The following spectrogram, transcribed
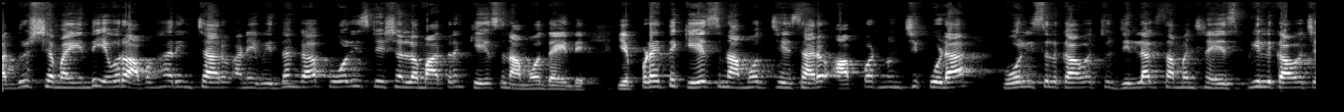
అదృశ్యమైంది. ఎవరు అపహరించారు అనే విధంగా పోలీస్ స్టేషన్లో మాత్రం కేసు నమోదైంది. ఎప్పుడైతే కేసు నమోదు చేశారో అప్పటి నుంచి కూడా పోలీసులు కావచ్చు జిల్లాకు సంబంధించిన ఎస్పీలు కావచ్చు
